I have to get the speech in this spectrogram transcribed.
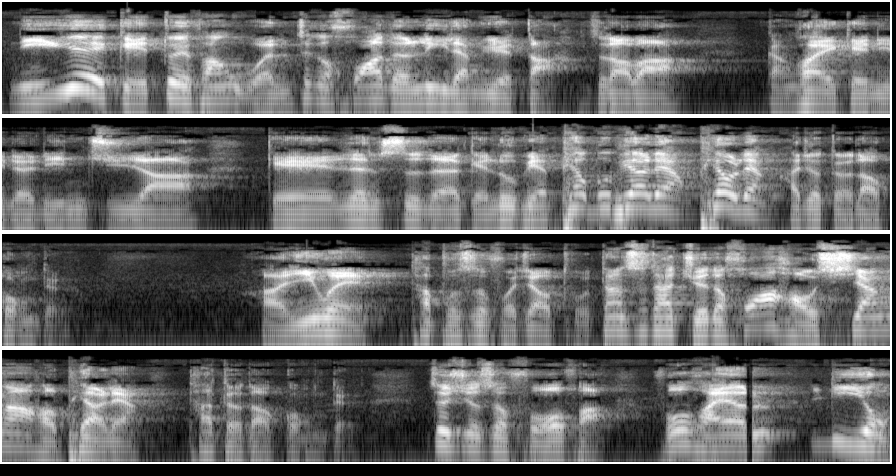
你越给对方闻，这个花的力量越大，知道吧？赶快给你的邻居啊，给认识的，给路边漂不漂亮？漂亮，他就得到功德，啊，因为他不是佛教徒，但是他觉得花好香啊，好漂亮，他得到功德，这就是佛法。佛法要利用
